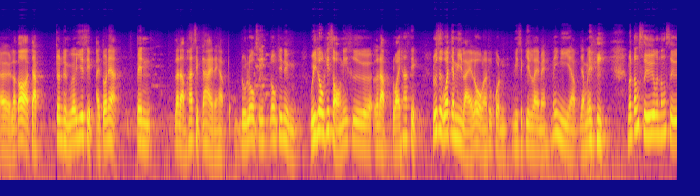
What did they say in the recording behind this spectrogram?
เออ แล้วก็จากจนถึงเลเวล20 ไอตัวเนี้ยเป็นระดับ 50 ได้นะครับ ดูโลกสิโลกที่หนึ่งวิโลกที่สองนี่คือระดับ 150 รู้สึกว่าจะมีหลายโลกนะทุกคน มีสกินอะไรไหม ไม่มีครับ ยังไม่มี มันต้องซื้อ มันต้องซื้อ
